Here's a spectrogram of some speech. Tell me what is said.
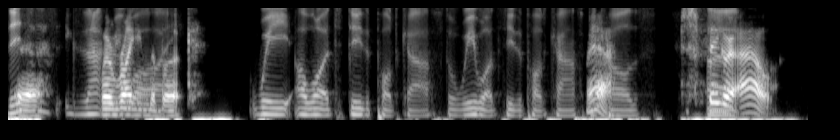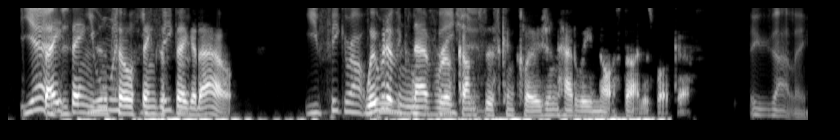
This Yeah. is exactly we're writing the book. We I wanted to do the podcast, or we wanted to do the podcast Yeah. because Just figure it uh, out. yeah, Say the- things almost- until things are figured out. You figure out. we would have the never have come to this conclusion had we not started this podcast. Exactly.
